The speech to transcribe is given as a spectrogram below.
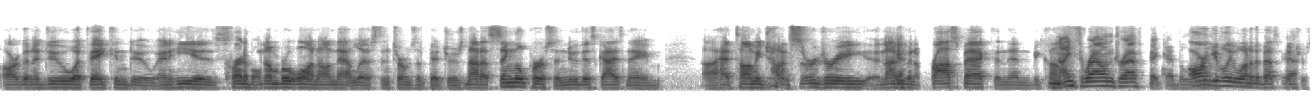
are going to do what they can do. And he is Incredible. number one on that list in terms of pitchers. Not a single person knew this guy's name. Uh, had Tommy John surgery, uh, not Yeah. even a prospect, and then becomes Ninth round draft pick, I believe. arguably one of the best Yeah. pitchers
